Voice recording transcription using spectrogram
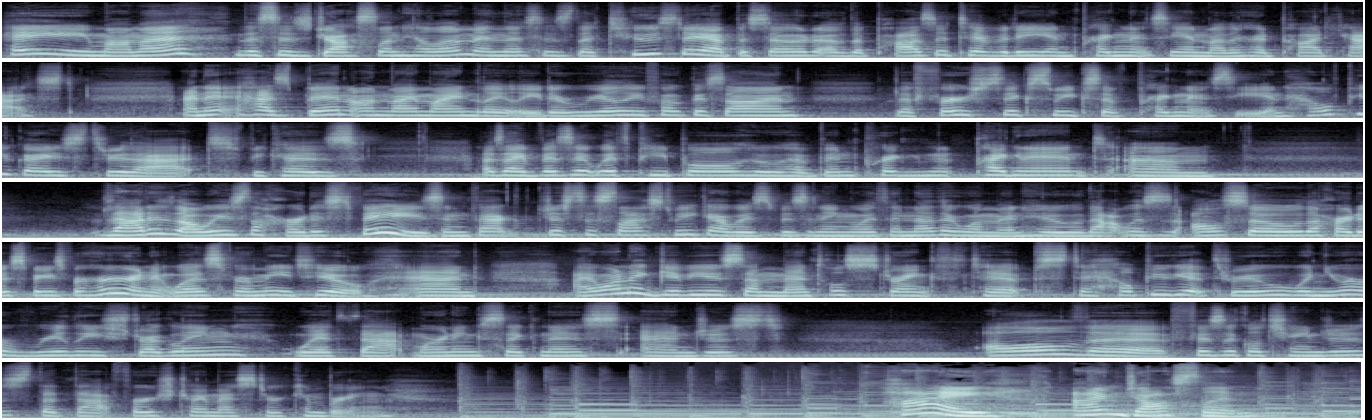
Hey, Mama. This is Jocelyn Hillam, and this is the Tuesday episode of the Positivity in Pregnancy and Motherhood podcast. And it has been on my mind lately to really focus on the first six weeks of pregnancy and help you guys through that because as I visit with people who have been preg- pregnant, um, that is always the hardest phase. In fact, just this last week, I was visiting with another woman who that was also the hardest phase for her, and it was for me too. And I want to give you some mental strength tips to help you get through when you are really struggling with that morning sickness and just all the physical changes that that first trimester can bring. Hi, I'm Jocelyn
